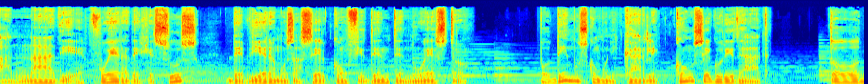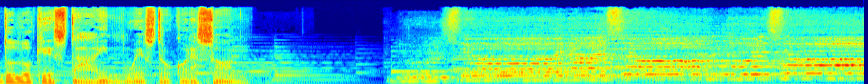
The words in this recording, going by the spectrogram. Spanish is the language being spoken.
A nadie fuera de Jesús debiéramos hacer confidente nuestro. Podemos comunicarle con seguridad todo lo que está en nuestro corazón. Dulciora, son, dulciora,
